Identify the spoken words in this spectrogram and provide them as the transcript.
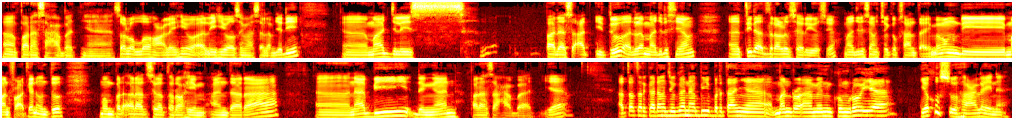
uh, para sahabatnya sallallahu alaihi wa alihi wasallam. Jadi uh, majlis pada saat itu adalah majelis yang uh, tidak terlalu serius ya, majelis yang cukup santai. Memang dimanfaatkan untuk mempererat silaturahim antara uh, Nabi dengan para sahabat ya. Atau terkadang juga Nabi bertanya, "Man ra'a minkum ru'ya yaqussuha alaina."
